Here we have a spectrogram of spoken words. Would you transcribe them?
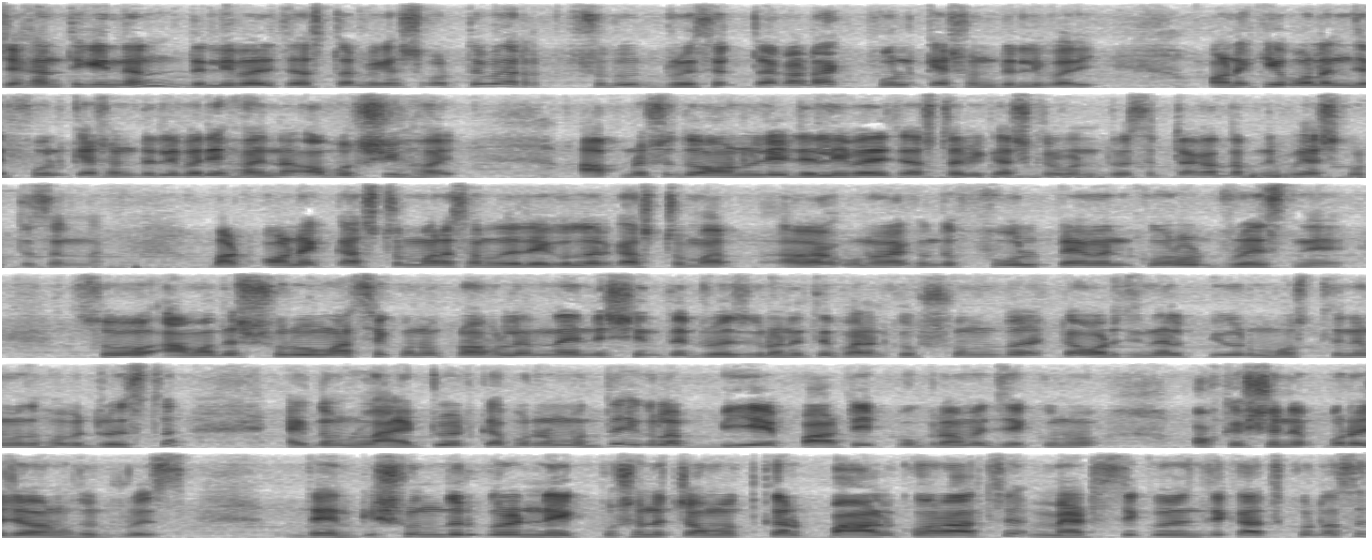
যেখান থেকে নেন ডেলিভারি চার্জটা বিকাশ করতে হবে আর শুধু ড্রেসের টাকাটা ফুল ক্যাশ অন ডেলিভারি অনেকেই বলেন যে ফুল ক্যাশ অন ডেলিভারি হয় না, অবশ্যই হয়। আপনি শুধু অনলি ডেলিভারি চার্জটা বিকাশ করবেন ড্রেসের টাকা তো আপনি বিকাশ করতেছেন না। বাট অনেক কাস্টমার আছে, আমাদের রেগুলার কাস্টমার আর ওনারা কিন্তু ফুল পেমেন্ট করেও ড্রেস নেয়। সো আমাদের শোরুম আছে, কোনো প্রবলেম নেই, নিশ্চিন্তে ড্রেসগুলো নিতে পারেন। খুব সুন্দর একটা অরিজিনাল পিওর মসলিনের মধ্যে হবে ড্রেসটা একদম লাইট ওয়েট কাপড়ের মধ্যে, এগুলো বিয়ে পার্টি প্রোগ্রামে যে কোনো অকেশনে পরে যাওয়ার মতো ড্রেস দেখেন কি সুন্দর করে নেক পোশনে চমৎকার পাল করা আছে ম্যাট সিকোয়েন্স দিয়ে কাজ করা আছে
